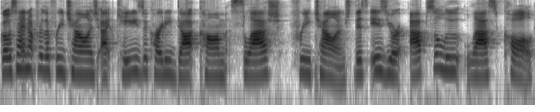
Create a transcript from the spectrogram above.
go sign up for the free challenge at katiezaccardi.com slash free challenge. This is your absolute last call.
